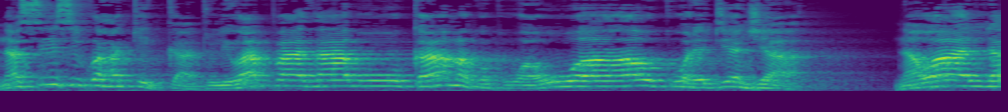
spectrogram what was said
Na sisi kwa hakika tuliwapa adhabu kama kwa kuwaua au kuwaletea njaa. Na wala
